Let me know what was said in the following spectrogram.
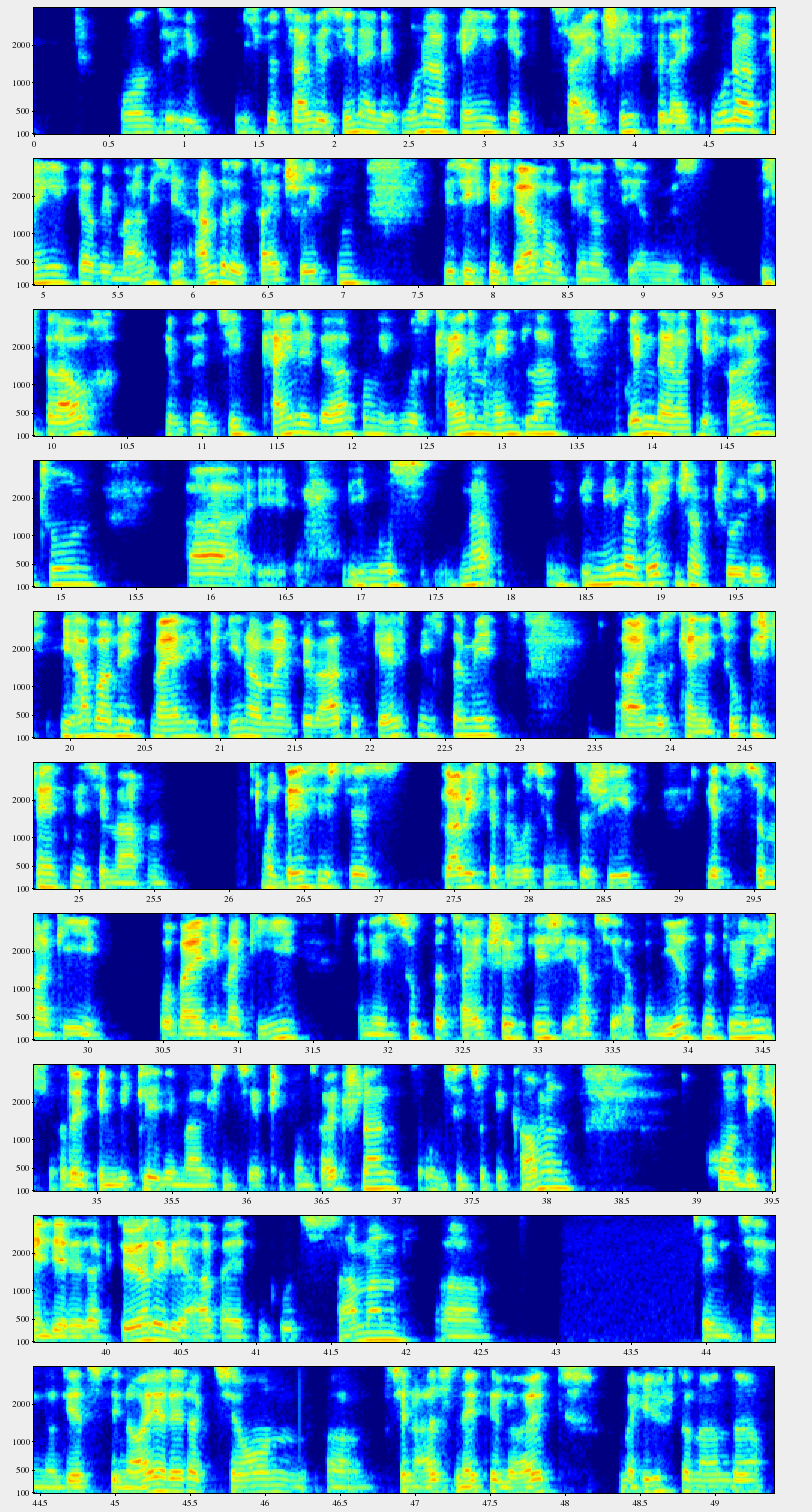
Und ich, ich würde sagen, wir sind eine unabhängige Zeitschrift, vielleicht unabhängiger wie manche andere Zeitschriften, die sich mit Werbung finanzieren müssen. Ich brauche im Prinzip keine Werbung, ich muss keinem Händler irgendeinen Gefallen tun. Äh, ich muss, na, ich bin niemand Rechenschaft schuldig. Ich habe auch nicht mein, ich verdiene auch mein privates Geld nicht damit. Äh, ich muss keine Zugeständnisse machen. Und das ist das, glaube ich, der große Unterschied jetzt zur Magie. Wobei die Magie eine super Zeitschrift ist. Ich habe sie abonniert natürlich oder ich bin Mitglied im Magischen Zirkel von Deutschland, um sie zu bekommen. Und ich kenne die Redakteure, wir arbeiten gut zusammen. Äh, sind, sind, und jetzt die neue Redaktion, äh, sind alles nette Leute, man hilft einander.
